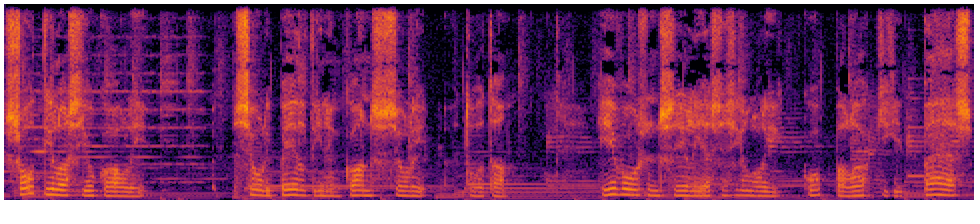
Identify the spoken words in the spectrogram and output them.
sotilas, joka oli, se oli peltinen kanssa, se oli tuota, hevosen seljäs ja sillä oli koppalakkikin pääs.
